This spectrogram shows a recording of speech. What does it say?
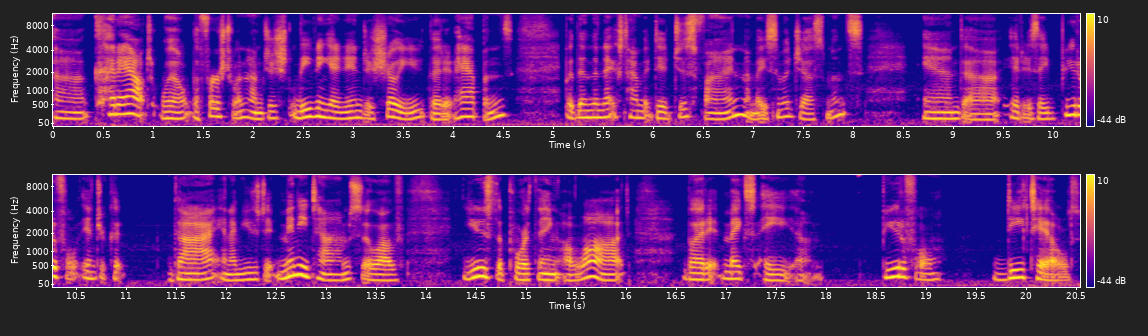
uh, cut out well the first one. I'm just leaving it in to show you that it happens, but then the next time it did just fine. I made some adjustments, and uh, it is a beautiful, intricate die, and I've used it many times, so I've used the poor thing a lot, but it makes a um, beautiful, detailed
